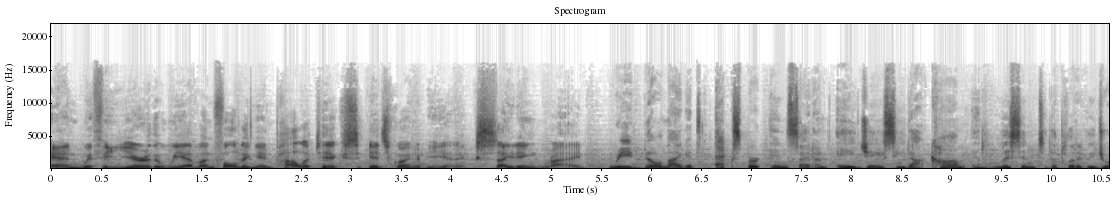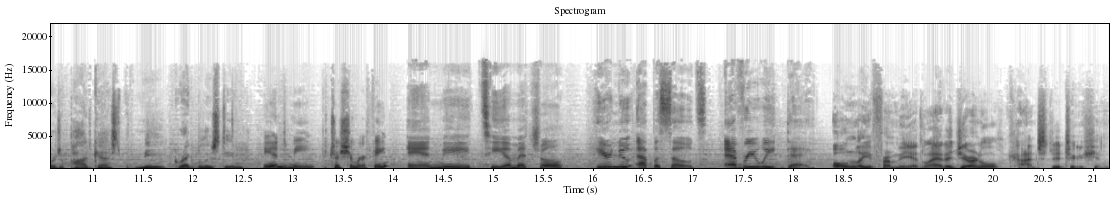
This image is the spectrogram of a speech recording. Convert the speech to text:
And with the year that we have unfolding in politics, it's going to be an exciting ride. Read Bill Nigut's expert insight on AJC.com and listen to the Politically Georgia podcast with me, Greg Bluestein. And me, Patricia Murphy. And me, Tia Mitchell. Hear new episodes every weekday. Only from the Atlanta Journal Constitution.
